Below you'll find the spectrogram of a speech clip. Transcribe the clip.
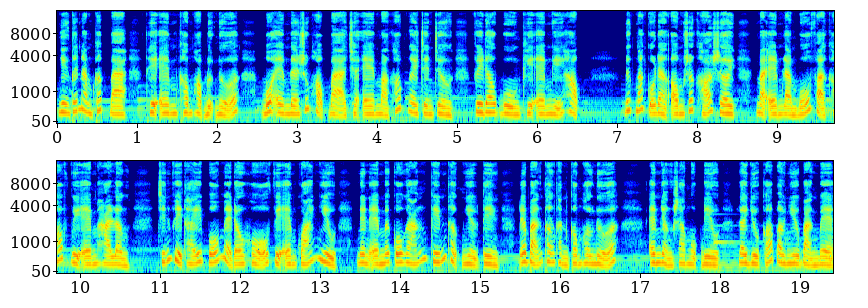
Nhưng tới năm cấp 3 thì em không học được nữa. Bố em lên rút học bạ cho em mà khóc ngay trên trường vì đau buồn khi em nghỉ học. Nước mắt của đàn ông rất khó rơi, mà em làm bố phải khóc vì em hai lần. Chính vì thấy bố mẹ đau khổ vì em quá nhiều, nên em mới cố gắng kiếm thật nhiều tiền để bản thân thành công hơn nữa. Em nhận ra một điều là dù có bao nhiêu bạn bè,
